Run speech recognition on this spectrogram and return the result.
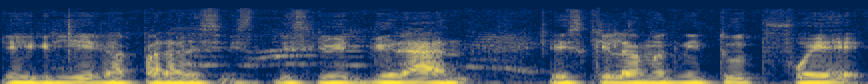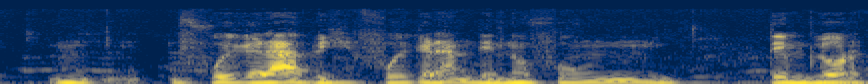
eh, griega para describir gran, es que la magnitud fue, fue grave, fue grande, no fue un temblor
